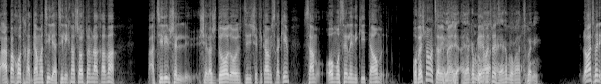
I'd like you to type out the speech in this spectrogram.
היה פחות חד, גם אצילי, אצילי נכנס שלוש פעמים להרחבה. אצילי של, של אשדוד, או אצילי שלפני כמה משחקים, שם או מוסר לניקיטה, או... כובש מהמצבים האלה. היה- גם נורא- גם נורא עצבני. לא עצבני,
